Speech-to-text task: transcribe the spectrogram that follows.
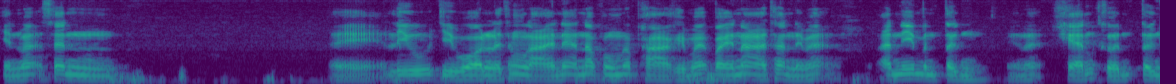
เห็นไหมเส้นไอ้ริ้วจีวรอะไรทั้งหลายเนี่ยหน้าพงหน้าผากเห็นไหมใบหน้าท่านเห็นไหมอันนี้มันตึงเห็นไหมแขนเขินตึง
